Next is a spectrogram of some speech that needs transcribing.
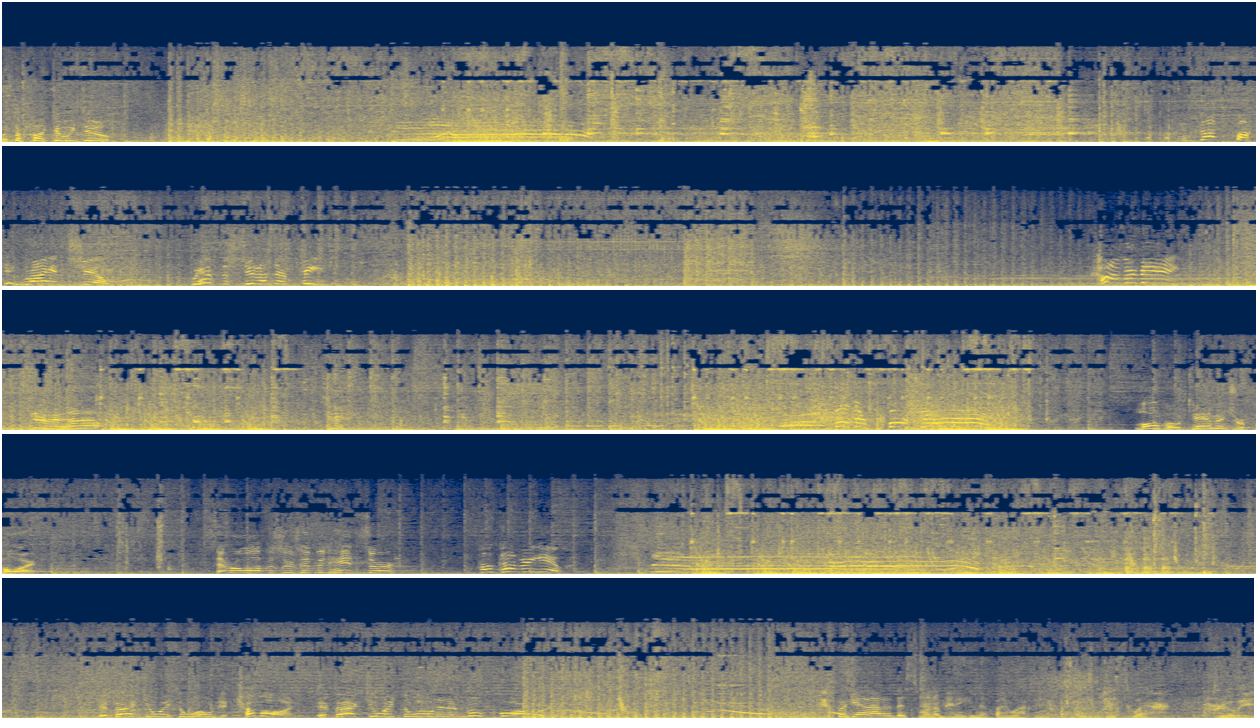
What the fuck do we do? They've got fucking riot shields! We have to shoot at their feet! Cover me! Motherfucker! Lobo, damage report! Several officers have been hit, sir. I'll cover you! Evacuate the wounded! Come on! Evacuate the wounded and move forward! If we get out of this one, I'm hanging up my weapon. I swear. Really?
